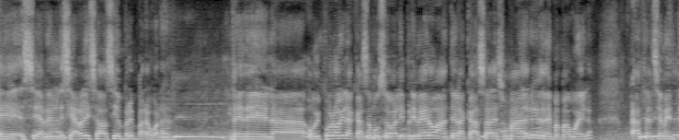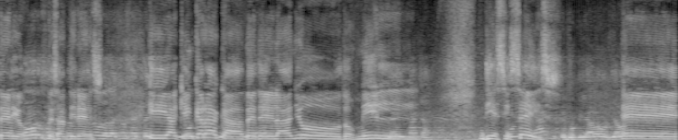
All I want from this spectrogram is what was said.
eh, se, ha, realizado siempre en Paraguaná. Desde la, hoy por hoy la Casa Museo Ali primero, antes la casa de su madre, de mamá abuela, hasta el cementerio de Santinés. Y aquí en Caracas, desde el año 2016, eh,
